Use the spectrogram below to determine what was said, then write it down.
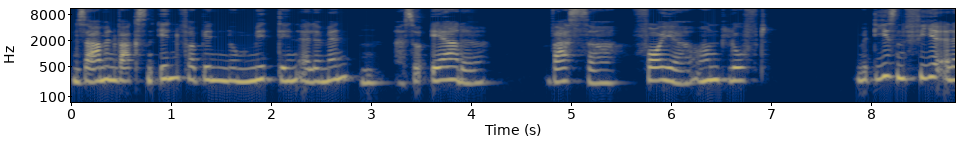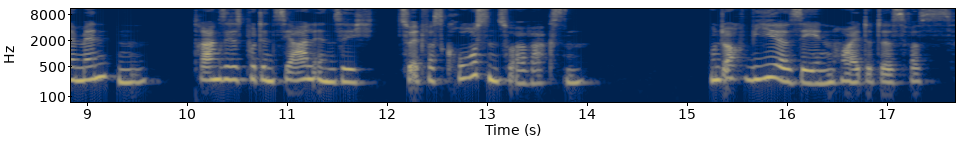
Samen wachsen in Verbindung mit den Elementen, also Erde, Wasser, Feuer und Luft. Mit diesen vier Elementen tragen sie das Potenzial in sich, zu etwas Großem zu erwachsen. Und auch wir sehen heute das, was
